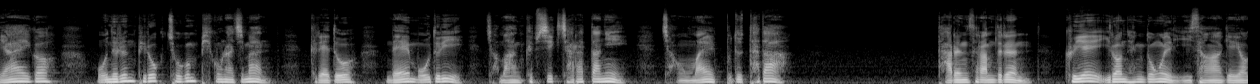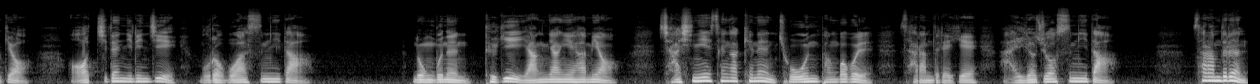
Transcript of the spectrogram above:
야, 이거 오늘은 비록 조금 피곤하지만 그래도 내 모들이 저만큼씩 자랐다니 정말 뿌듯하다. 다른 사람들은 그의 이런 행동을 이상하게 여겨 어찌된 일인지 물어보았습니다. 농부는 득이 양양해하며 자신이 생각해낸 좋은 방법을 사람들에게 알려주었습니다. 사람들은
